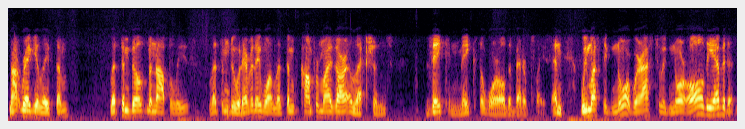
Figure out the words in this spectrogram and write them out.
not regulate them, let them build monopolies, let them do whatever they want, let them compromise our elections, they can make the world a better place. And we must ignore, we're asked to ignore all the evidence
